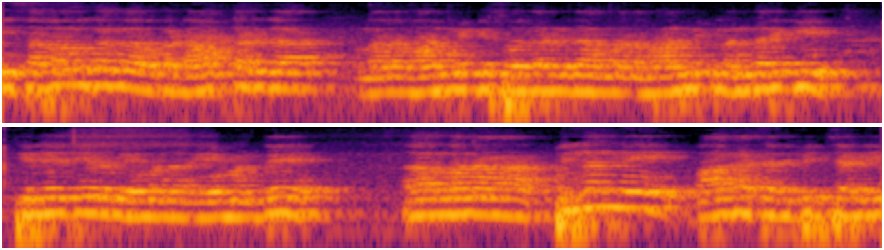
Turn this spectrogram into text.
ఈ సభాముఖంగా ఒక డాక్టర్గా మన వాల్మీకి సోదరుడిగా మన వాల్మీకులందరికీ తెలియజేయడం ఏమన్నా ఏమంటే మన పిల్లల్ని బాగా చదివించండి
